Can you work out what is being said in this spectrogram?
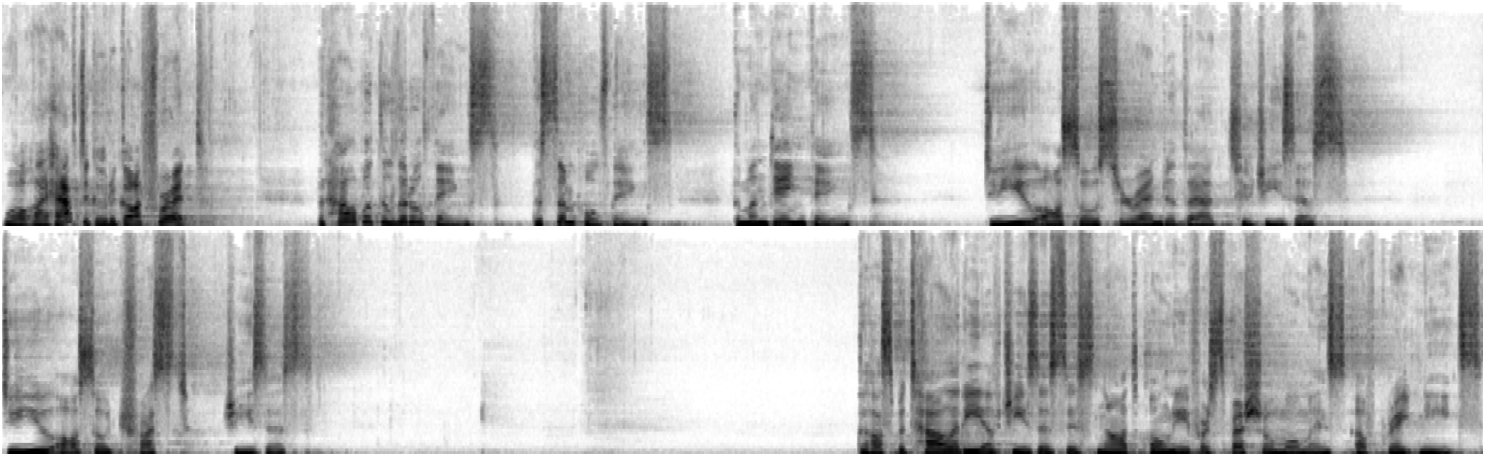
Well, I have to go to God for it. But how about the little things, the simple things, the mundane things? Do you also surrender that to Jesus? Do you also trust Jesus? The hospitality of Jesus is not only for special moments of great needs,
